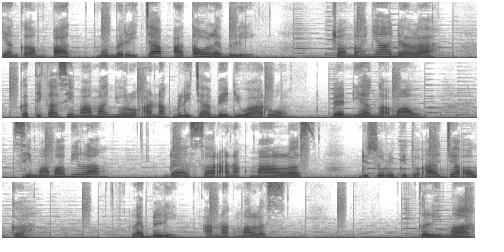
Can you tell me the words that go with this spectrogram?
Yang keempat, memberi cap atau labeling. Contohnya adalah ketika si mama nyuruh anak beli cabai di warung dan dia nggak mau. Si mama bilang, dasar anak males, disuruh gitu aja ogah. Labeling, anak males. Kelima,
